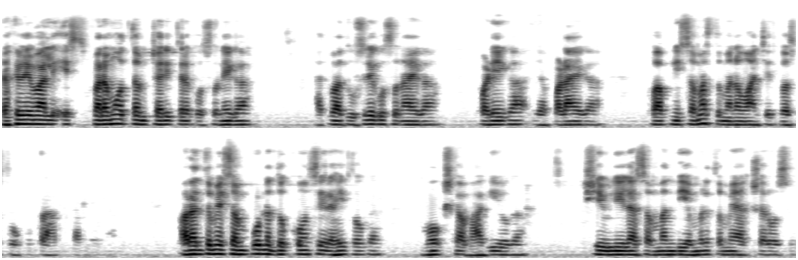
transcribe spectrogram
रखने वाले इस परमोत्तम चरित्र को सुनेगा, अथवा दूसरे को सुनाएगा, पढ़ेगा या पढ़ाएगा, वह अपनी समस्त मनोवांछित वस्तुओं को प्राप्त कर लेगा। और अंत में संपूर्ण दुखों से रहित होगा मोक्ष का भागी होगा। शिवलीला संबंधी अमृतमय अक्षरों से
